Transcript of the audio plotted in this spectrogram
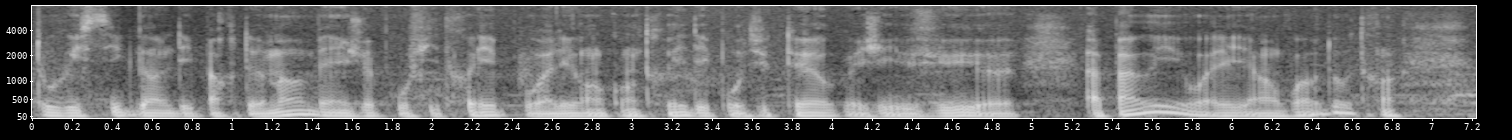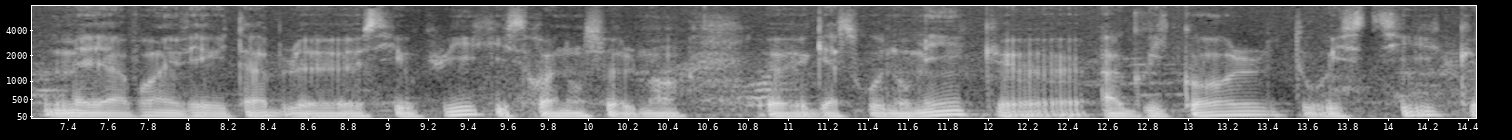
touristique dans le département, ben je profiterai pour aller rencontrer des producteurs que j'ai vus euh, à Paris ou aller en voir d'autres. Mais avoir un véritable circuit qui sera non seulement euh, gastronomique, agricole, touristique,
